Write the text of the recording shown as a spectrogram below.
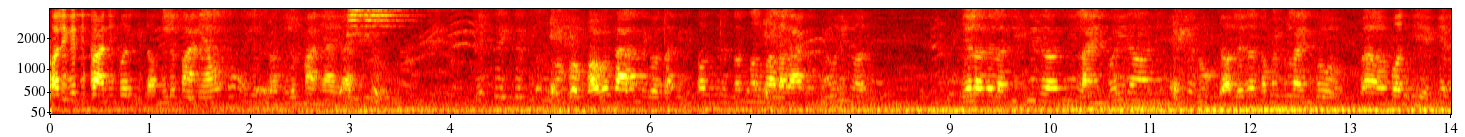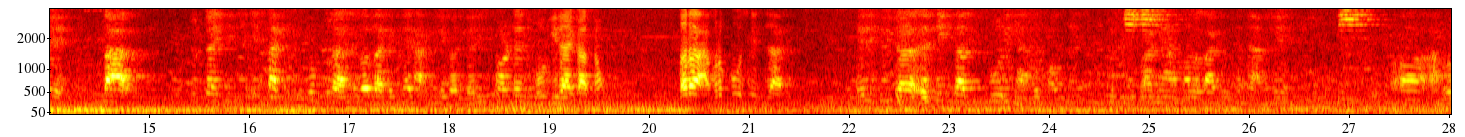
अलिकति पानी पऱ्यो कि धमिलो पानी आउँछ अहिले धमिलो पानी आइरहेको छ त्यस्तो यस्तो किसिमको भएको कारणले गर्दाखेरि तलतिर जङ्गलमा लगाएको बोरिङहरू बेला बेला बिग्रिरहने लाइन गइरहने त्यस्तै रुख ढलेर तपाईँको लाइनको बत्ती के अरे तार चुट्टाइदिने यस्ता किसिमको कुराहरूले गर्दाखेरि चाहिँ हामीले घरिघरि सर्टेज भोगिरहेका छौँ। तर हाम्रो कोसिस जाने। फेरि दुईवटा तिनवटा बोरिङ हाम्रो ठाउँमा पानी आउनलाई लाग्यो भने हामीले हाम्रो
